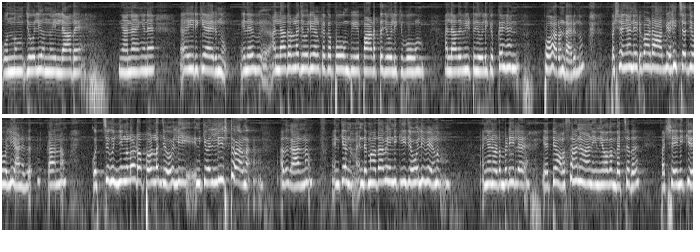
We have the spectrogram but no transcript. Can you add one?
ഒന്നും ജോലിയൊന്നും ഇല്ലാതെ ഞാൻ ഇങ്ങനെ ഇരിക്കുകയായിരുന്നു. പിന്നെ അല്ലാതുള്ള ജോലികൾക്കൊക്കെ പോകും പാടത്തെ ജോലിക്ക് പോകും അല്ലാതെ വീട്ടു ജോലിക്കൊക്കെ ഞാൻ പോകാറുണ്ടായിരുന്നു. പക്ഷേ ഞാൻ ഒരുപാട് ആഗ്രഹിച്ച ജോലിയാണിത്. കാരണം കൊച്ചു കുഞ്ഞുങ്ങളോടൊപ്പമുള്ള ജോലി എനിക്ക് വലിയ ഇഷ്ടമാണ്. അത് കാരണം എനിക്ക് എന്റെ മാതാവ് എനിക്ക് ഈ ജോലി വേണം. ഞാൻ ഉടമ്പടിയിൽ ഏറ്റവും അവസാനമാണ് ഈ നിയോഗം വെച്ചത്. പക്ഷേ എനിക്ക്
